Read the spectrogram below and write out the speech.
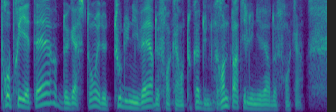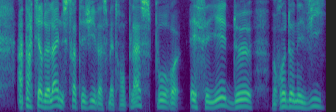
propriétaire de Gaston et de tout l'univers de Franquin, en tout cas d'une grande partie de l'univers de Franquin. À partir de là, une stratégie va se mettre en place pour essayer de redonner vie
